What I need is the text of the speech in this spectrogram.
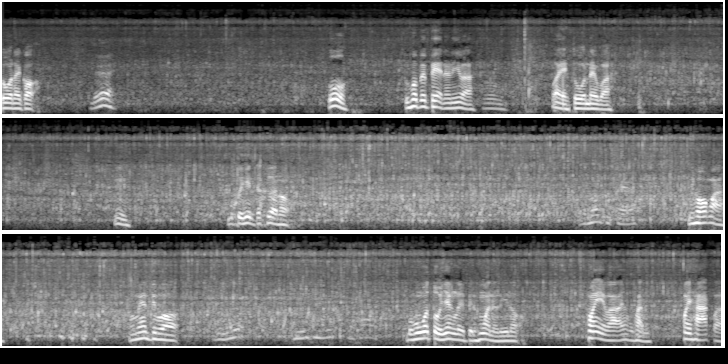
ตัวอะไรก็เด้อโอ้ตัวหัวเป๊ะๆอันนี้วะว่าไอ้ตัวอะไรวะนี่ไม่เคยเห็นจะเคลื่อนหรอกเป็นห้องกุญแจมีฮอกว่ะโมเมนต์ที่บ่บ่ฮู้ว่าตัวยังเลยเป็นหัวเดี๋ยวนี้เนาะห้อยวะไอ้ของพันห้อยฮักว่ะ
